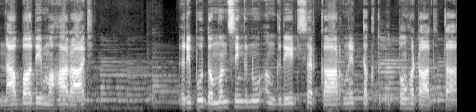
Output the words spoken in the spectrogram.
ਨਾਭਾ ਦੇ ਮਹਾਰਾਜ ਰਿਪੂ ਦਮਨ ਸਿੰਘ ਨੂੰ ਅੰਗਰੇਜ਼ ਸਰਕਾਰ ਨੇ ਤਖਤ ਉੱਤੋਂ ਹਟਾ ਦਿੱਤਾ।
